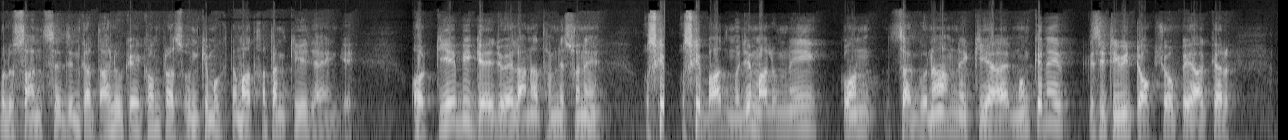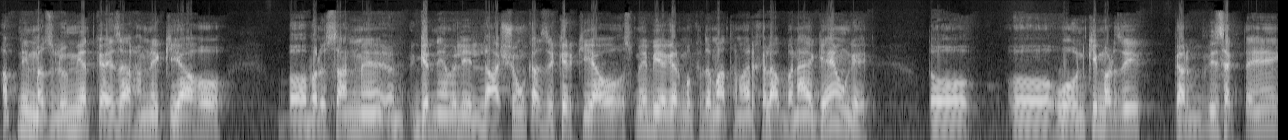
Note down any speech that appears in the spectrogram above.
بلوستان سے جن کا تعلق ہے کمپرس ان کے مقدمات ختم کیے جائیں گے۔ اور کیے بھی گئے جو اعلانات ہم نے سنے، اس کے اس کے بعد مجھے معلوم نہیں کون سا گناہ ہم نے کیا ہے۔ ممکن ہے کسی ٹی وی ٹاک شو پہ آ کر اپنی مظلومیت کا اظہار ہم نے کیا ہو۔ بلوستان میں گرنے والی لاشوں کا ذکر کیا ہو، اس میں بھی اگر مقدمات ہمارے خلاف بنائے گئے ہوں گے، تو وہ ان کی مرضی کر بھی سکتے ہیں،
